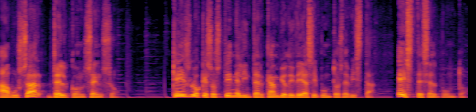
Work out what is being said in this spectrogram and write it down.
abusar del consenso. ¿Qué es lo que sostiene el intercambio de ideas y puntos de vista? Este es el punto.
